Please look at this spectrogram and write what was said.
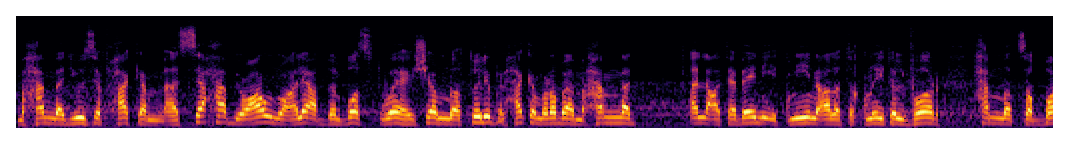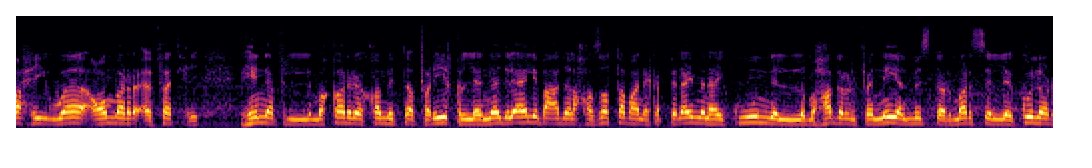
محمد يوسف حكم الساحة بيعاونوا عليه عبد الباسط وهشام طلب الحكم الرابع محمد العتباني اثنين على تقنية الفار محمد صباحي وعمر فتحي. هنا في المقر إقامة فريق النادي الأهلي بعد لحظات طبعا يا كابتن أيمن هيكون المحاضرة الفنية لمستر مارسيل كولر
